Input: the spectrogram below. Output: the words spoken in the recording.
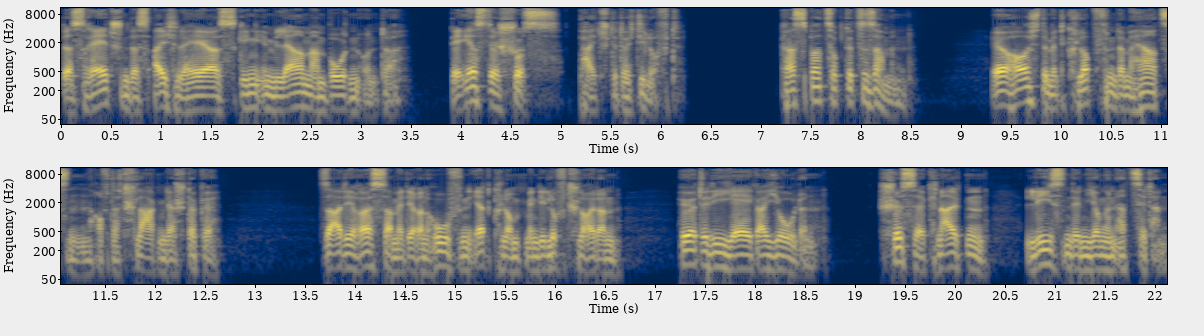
Das Rätschen des Eichelheers ging im Lärm am Boden unter. Der erste Schuss peitschte durch die Luft. Kaspar zuckte zusammen. Er horchte mit klopfendem Herzen auf das Schlagen der Stöcke sah die Rösser mit ihren Hufen Erdklumpen in die Luft schleudern, hörte die Jäger johlen. Schüsse knallten, ließen den Jungen erzittern.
